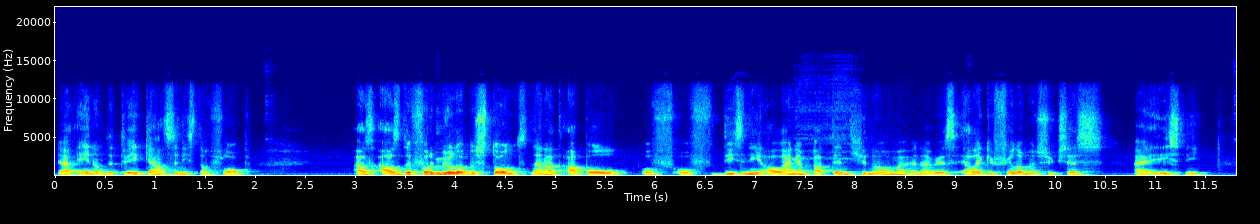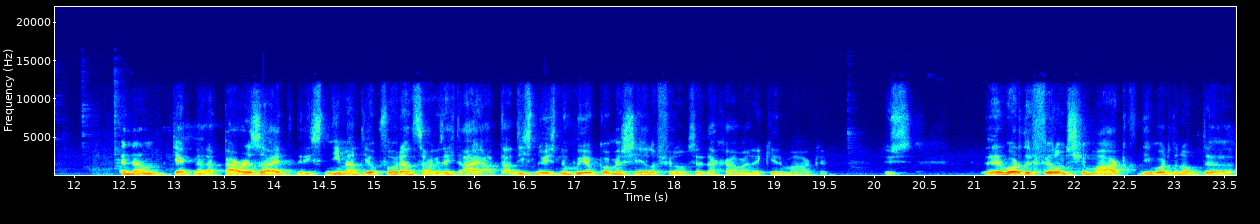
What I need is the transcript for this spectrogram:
ja, één op de twee kansen is een flop. Als, als de formule bestond, dan had Apple of, of Disney al lang een patent genomen en dan was elke film een succes. Ah, hij is niet. En dan kijk naar Parasite. Er is niemand die op voorhand zou gezegd, ah ja, dat is nu eens een goede commerciële film. Dat gaan we een keer maken. Dus er worden films gemaakt, die worden op de,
